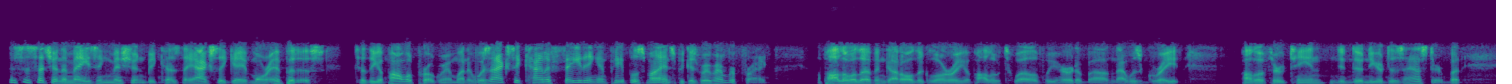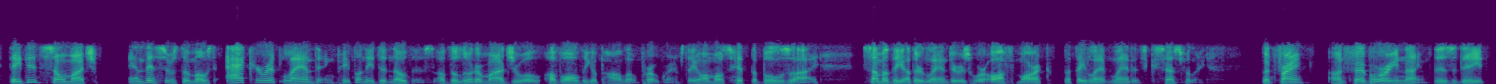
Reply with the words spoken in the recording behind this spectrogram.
this is such an amazing mission because they actually gave more impetus to the Apollo program when it was actually kind of fading in people's minds. Because remember, Frank, Apollo 11 got all the glory. Apollo 12 we heard about, and that was great. Apollo 13, the near disaster. But they did so much, and this was the most accurate landing. People need to know this of the lunar module of all the Apollo programs. They almost hit the bullseye. Some of the other landers were off mark, but they landed successfully. But Frank, on February 9th, this date,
